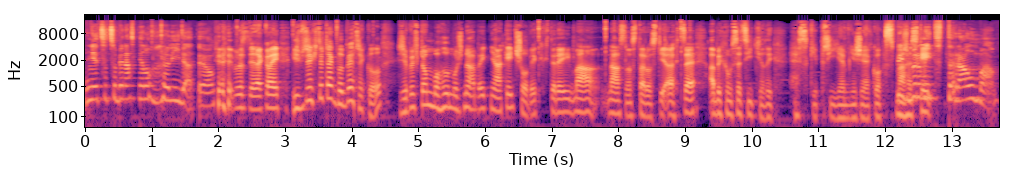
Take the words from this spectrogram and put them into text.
něco, co by nás mělo hlídat, jo. prostě takový, když bych to tak blbě řekl, že by v tom mohl možná být nějaký člověk, který má nás na starosti a chce, abychom se cítili hezky, příjemně, že jako Spíš má budu hezký, mít trauma.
